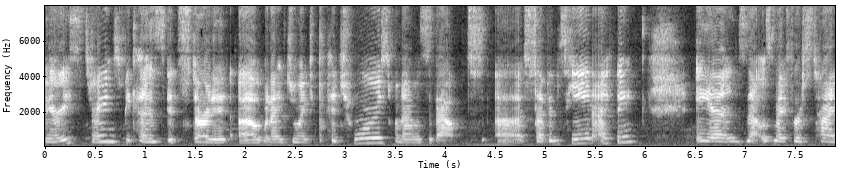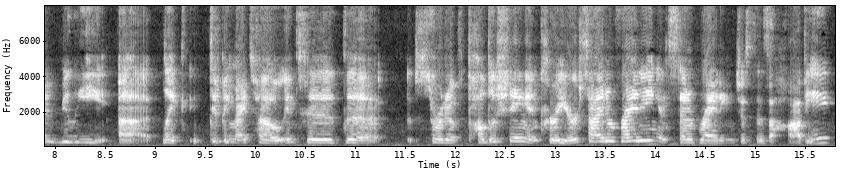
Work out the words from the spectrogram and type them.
very strange because it started uh, when I joined Pitch Wars when I was about uh, 17, I think. And that was my first time really uh, like dipping my toe into the sort of publishing and career side of writing instead of writing just as a hobby.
